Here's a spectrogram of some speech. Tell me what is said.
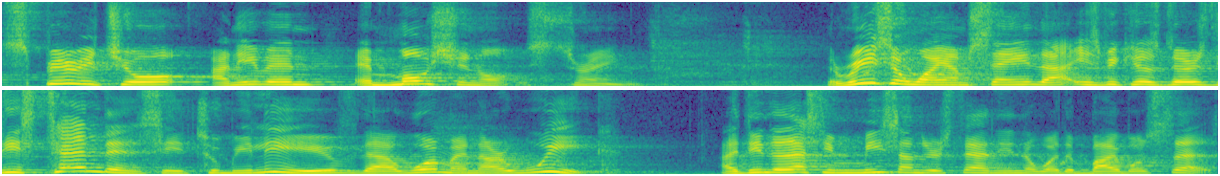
spiritual and even emotional strength. The reason why I'm saying that is because there's this tendency to believe that women are weak. I think that that's a misunderstanding of what the Bible says.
